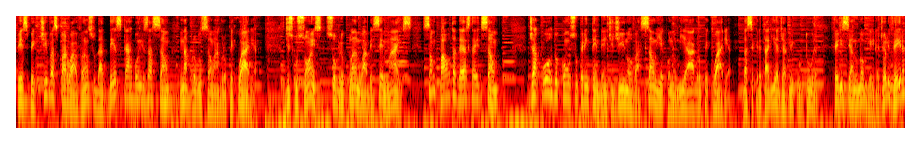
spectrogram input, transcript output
Perspectivas para o avanço da descarbonização na produção agropecuária. Discussões sobre o plano ABC, são pauta desta edição. De acordo com o superintendente de Inovação e Economia Agropecuária da Secretaria de Agricultura, Feliciano Nogueira de Oliveira,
